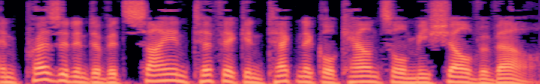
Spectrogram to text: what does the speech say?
and President of its Scientific and Technical Council Michel Vovelle.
